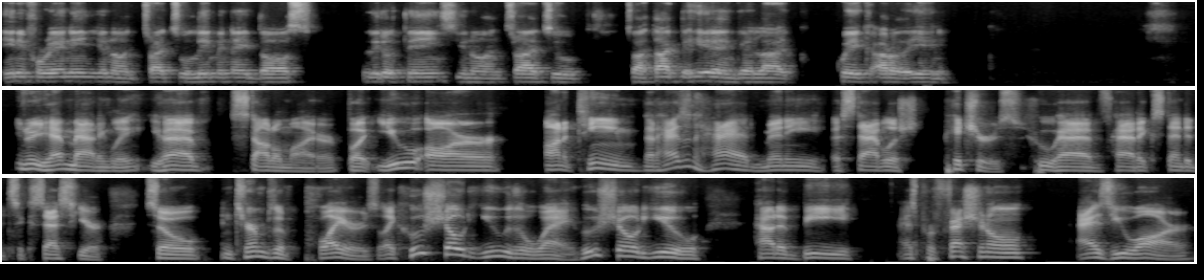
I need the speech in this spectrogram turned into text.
inning for inning. You know, try to eliminate those little things. You know, and try to to attack the hitter and get like quick out of the inning. You know, you have Mattingly, you have Stottlemyre, but you are on a team that hasn't had many established pitchers who have had extended success here. So, in terms of players, like who showed you the way? Who showed you how to be as professional as you are?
